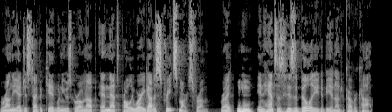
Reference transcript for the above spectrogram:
around the edges type of kid when he was growing up. And that's probably where he got his street smarts from, right? Mm-hmm. Enhances his ability to be an undercover cop.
